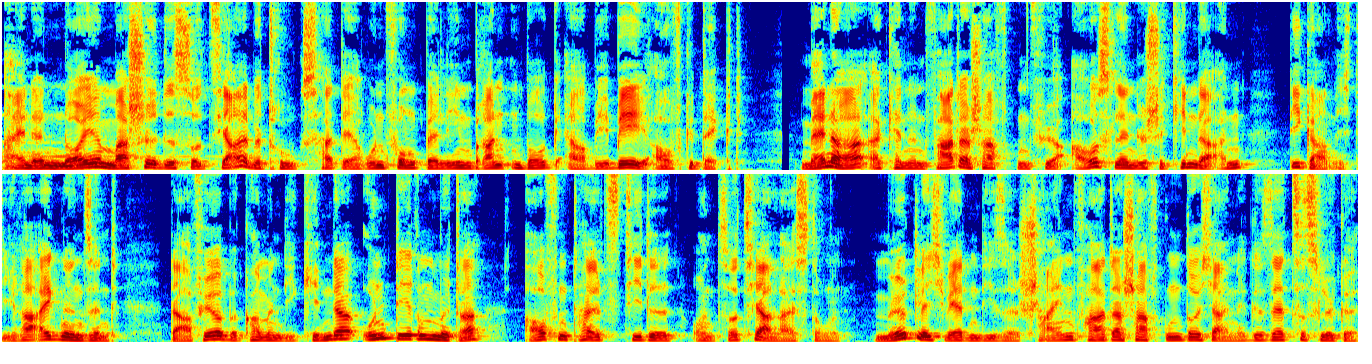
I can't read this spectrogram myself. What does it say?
Eine neue Masche des Sozialbetrugs hat der Rundfunk Berlin-Brandenburg RBB aufgedeckt. Männer erkennen Vaterschaften für ausländische Kinder an, die gar nicht ihre eigenen sind. Dafür bekommen die Kinder und deren Mütter Aufenthaltstitel und Sozialleistungen. Möglich werden diese Scheinvaterschaften durch eine Gesetzeslücke.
